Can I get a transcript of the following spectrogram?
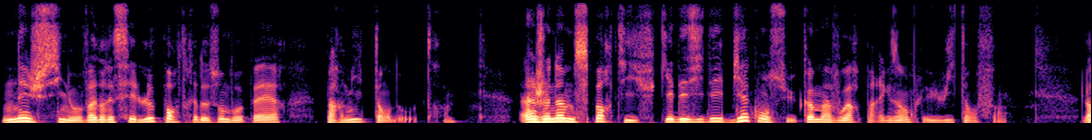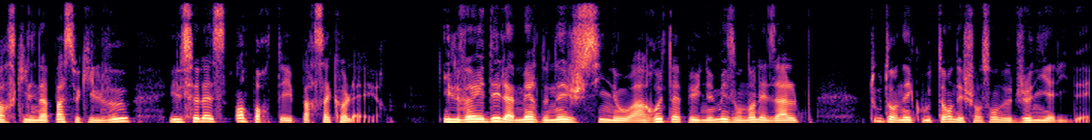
Neige Sino va dresser le portrait de son beau-père parmi tant d'autres. Un jeune homme sportif qui a des idées bien conçues, comme avoir par exemple huit enfants. Lorsqu'il n'a pas ce qu'il veut, il se laisse emporter par sa colère. Il va aider la mère de Neige Sino à retaper une maison dans les Alpes tout en écoutant des chansons de Johnny Hallyday.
